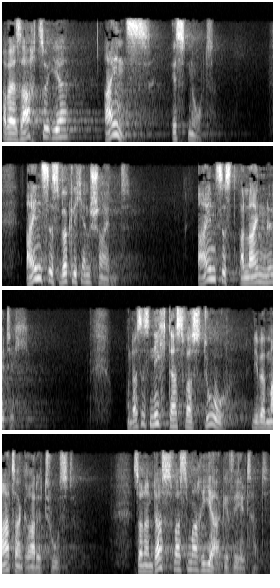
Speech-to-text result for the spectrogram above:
aber er sagt zu ihr, eins ist Not. Eins ist wirklich entscheidend. Eins ist allein nötig. Und das ist nicht das, was du, liebe Martha, gerade tust, sondern das, was Maria gewählt hat.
